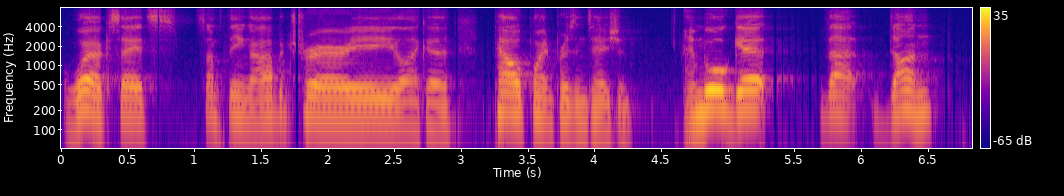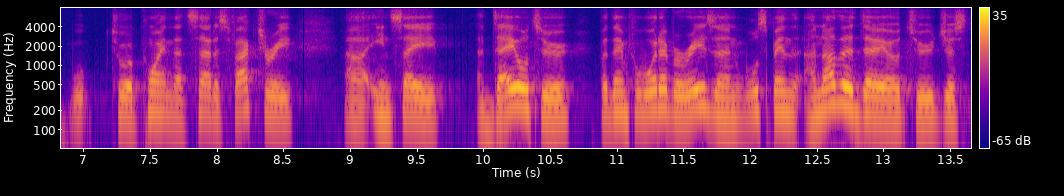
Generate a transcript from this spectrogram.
work, say it's something arbitrary like a PowerPoint presentation, and we'll get that done to a point that's satisfactory uh, in say a day or two. But then for whatever reason, we'll spend another day or two just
